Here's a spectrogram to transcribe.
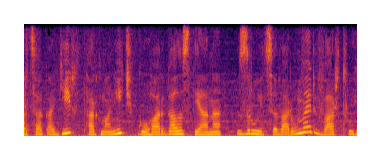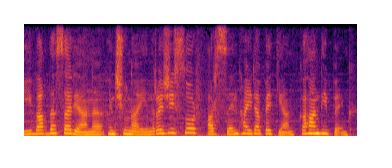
Արցակագիր թարգմանիչ Գոհար Գալստյանը։ Զրույցը վարում էր Վարդուհի Բաղդասարյանը, հնչյունային ռեժիսոր Արսեն Հայրապետյան։ Կհանդիպենք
